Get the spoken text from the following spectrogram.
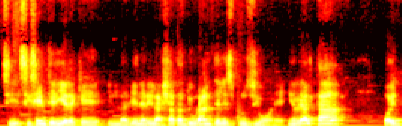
si, si sente dire che il, viene rilasciata durante l'esplosione. In realtà poi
